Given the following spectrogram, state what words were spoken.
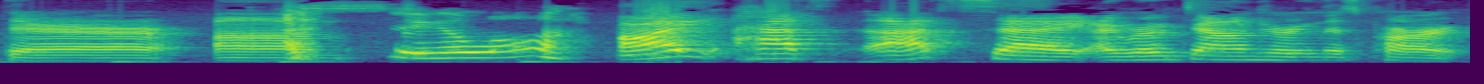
They're um, Sing along. I have I have to say I wrote down during this part.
